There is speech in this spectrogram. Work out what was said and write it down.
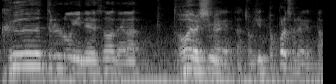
그들로 인해서 내가 더 열심히 해야겠다. 정신 똑바로 차려야겠다.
